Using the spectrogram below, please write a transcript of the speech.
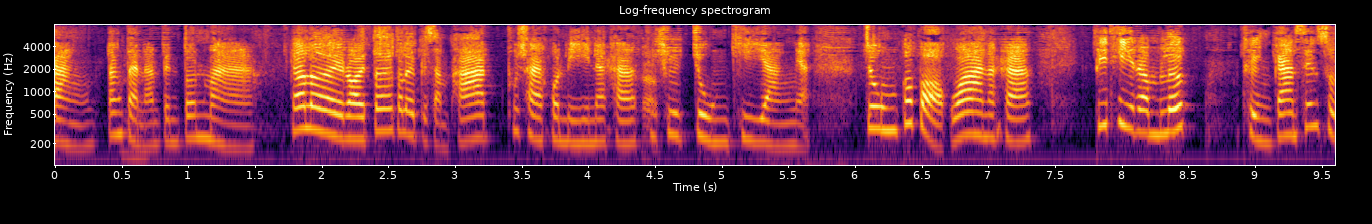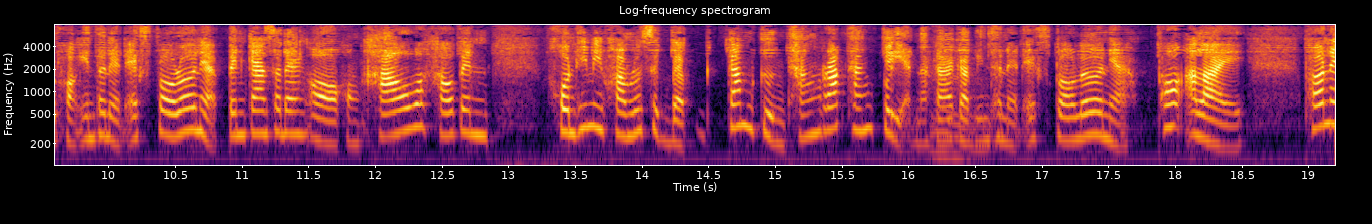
ดังตั้งแต่นั้นเป็นต้นมาก็เลยรอยเตอร์ก็เลยไปสัมภาษณ์ผู้ชายคนนี้นะคะครับที่ชื่อจุงคียังเนี่ย จุงก็บอกว่านะคะ พิธีรำลึกถึงการสิ้นสุดของ Internet Explorer เนี่ย เป็นการแสดงออกของเขาว่าเขาเป็น คนที่มีความรู้สึกแบบก้ากึ่งทั้งรักทั้งเกลียดนะคะ กับ Internet Explorer เนี่ย เพราะอะไร เพราะใน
